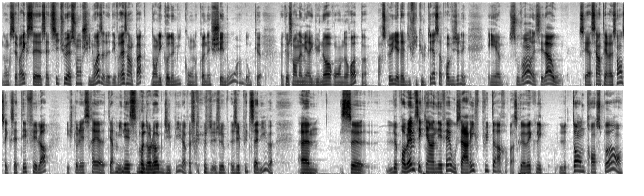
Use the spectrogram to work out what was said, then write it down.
Donc c'est vrai que cette situation chinoise, elle a des vrais impacts dans l'économie qu'on connaît chez nous, hein. donc euh, que ce soit en Amérique du Nord ou en Europe, parce qu'il y a de la difficulté à s'approvisionner. Et euh, souvent, et c'est là où c'est assez intéressant, c'est que cet effet-là, et je te laisserai terminer ce monologue, JP, là, parce que j'ai plus de salive, le problème, c'est qu'il y a un effet où ça arrive plus tard, parce qu'avec le temps de transport,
